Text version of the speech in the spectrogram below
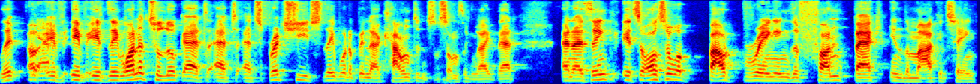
They, uh, yeah. uh, if, if if they wanted to look at at at spreadsheets, they would have been accountants or something like that. And I think it's also about bringing the fun back in the marketing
